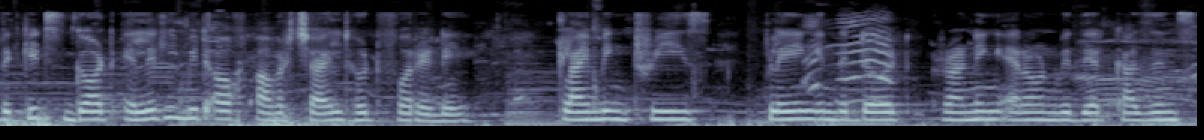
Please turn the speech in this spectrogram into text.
the kids got a little bit of our childhood for a day, climbing trees, playing in the dirt, running around with their cousins.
